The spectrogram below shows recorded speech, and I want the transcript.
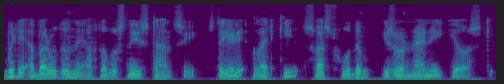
были оборудованы автобусные станции, стояли ларьки с фастфудом и журнальные киоски.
